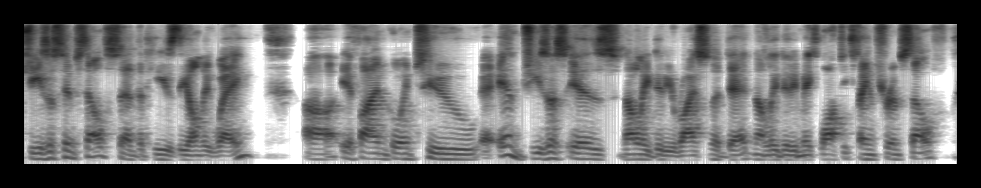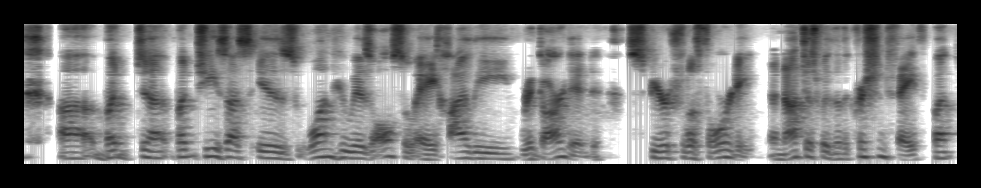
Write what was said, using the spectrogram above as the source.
Jesus himself said that he's the only way uh, if I'm going to, and Jesus is not only did he rise from the dead, not only did he make lofty claims for himself, uh, but uh, but Jesus is one who is also a highly regarded spiritual authority, and not just within the Christian faith, but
